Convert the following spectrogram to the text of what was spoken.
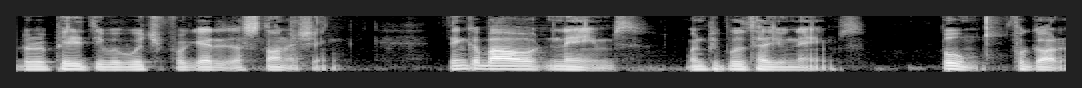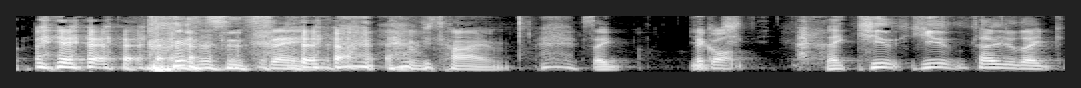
the rapidity with which you forget is astonishing. Think about names. When people tell you names, boom, forgotten. it's insane every time. It's like They're. Like he he tell you like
